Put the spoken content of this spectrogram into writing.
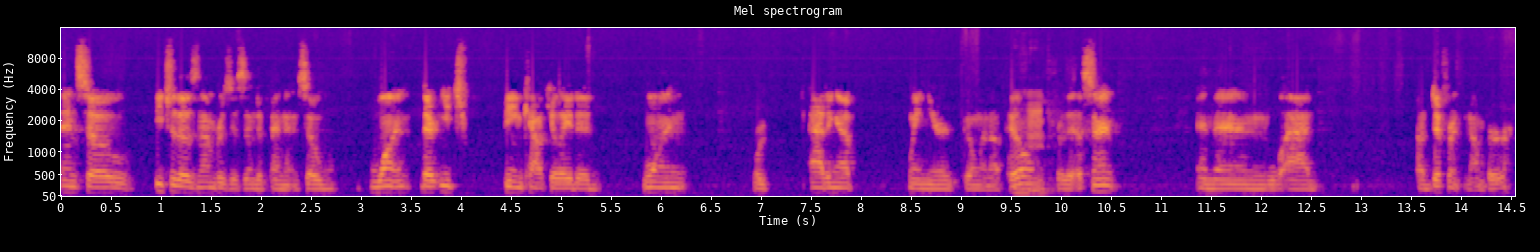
And so each of those numbers is independent. So one, they're each being calculated. One, we're adding up when you're going uphill Mhm. for the ascent, and then we'll add a different number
